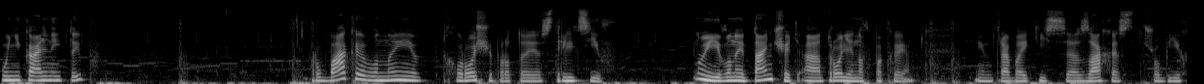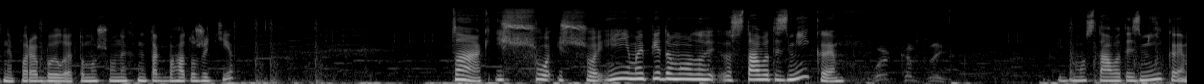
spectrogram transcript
унікальний тип. Рубаки вони хороші проти стрільців. Ну і вони танчать, а тролі навпаки. Їм треба якийсь е, захист, щоб їх не перебили, тому що у них не так багато життів. Так, і що, і що? І ми підемо ставити змійки. Підемо ставити змійки,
